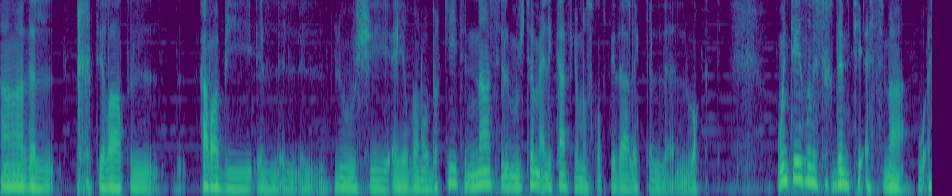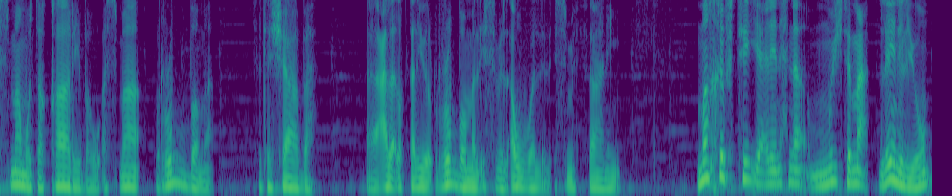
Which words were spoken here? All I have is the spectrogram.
هذا الاختلاط العربي البلوشي أيضا وبقية الناس المجتمع اللي كان في مسقط في ذلك الوقت. وأنت أيضا استخدمتي أسماء وأسماء متقاربة وأسماء ربما تتشابه آه، على الأقل ربما الاسم الأول الاسم الثاني. ما خفتي؟ يعني نحن مجتمع لين اليوم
